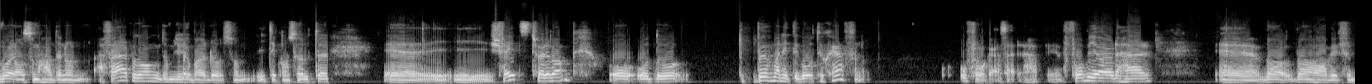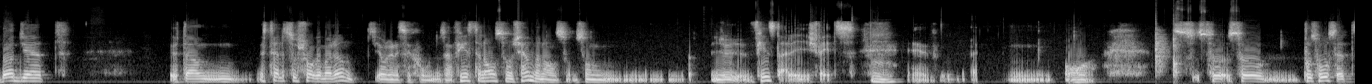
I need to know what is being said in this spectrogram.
var det de som hade någon affär på gång. De jobbade då som IT-konsulter i Schweiz, tror jag det var. Och, och då, då behöver man inte gå till chefen och fråga så här, får vi göra det här? Eh, vad, vad, har vi för budget? Utan istället så frågar man runt i organisationen. Så här, finns det någon som känner någon som, som finns där i Schweiz? Mm. Eh, och så, så, på så sätt,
